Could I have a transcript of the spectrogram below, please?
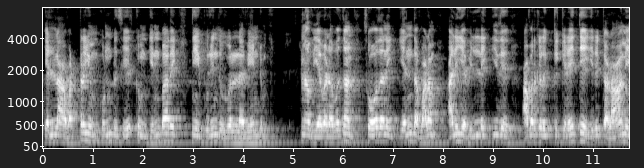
எல்லாவற்றையும் கொண்டு சேர்க்கும் என்பதை நீ புரிந்து கொள்ள வேண்டும். நவ் எவ்வளவுதான் சோதனை எந்த வளம் அழியவில்லை. இது அவர்களுக்கு கிடைத்தே இருக்கலாமே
